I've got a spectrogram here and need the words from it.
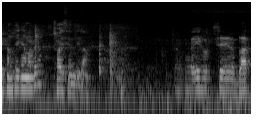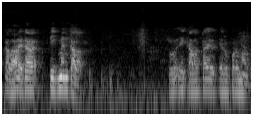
এখান থেকে আমাদের ছয় সেম দিলাম। এই হচ্ছে ব্ল্যাক কালার এটা পিগমেন্ট কালার তো এই কালারটা এর উপরে মারব।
